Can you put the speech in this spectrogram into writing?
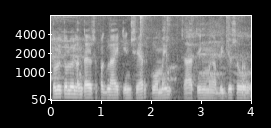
tuloy-tuloy lang tayo sa pag-like and share, comment sa ating mga video. So,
